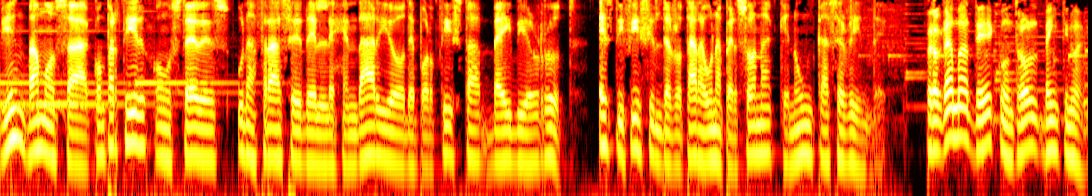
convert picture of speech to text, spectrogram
Bien, vamos a compartir con ustedes una frase del legendario deportista Baby Ruth. Es difícil derrotar a una persona que nunca se rinde. Programa de Control 29.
